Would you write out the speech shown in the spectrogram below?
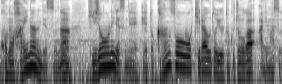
この肺なんですが非常にですね、えっと、乾燥を嫌うという特徴があります。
